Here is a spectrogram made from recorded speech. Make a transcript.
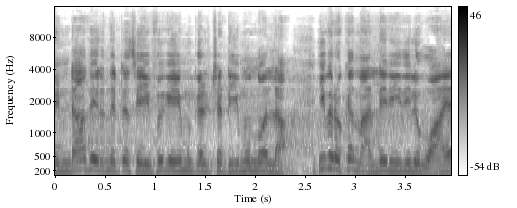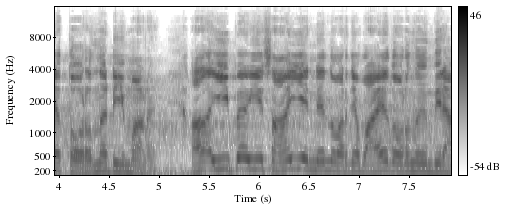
മിണ്ടാതിരുന്നിട്ട് സേഫ് ഗെയിം കളിച്ച ടീമൊന്നുമല്ല. ഇവരൊക്കെ നല്ല രീതിയിൽ വായ തുറന്ന ടീമാണ്. ഈ ഇപ്പോൾ ഈ സായി എന്നെ എന്ന് പറഞ്ഞ വായ തുറന്ന് എന്തിനാ?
